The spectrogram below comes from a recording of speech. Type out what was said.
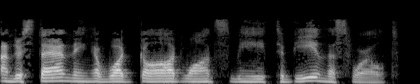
understanding of what God wants me to be in this world.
